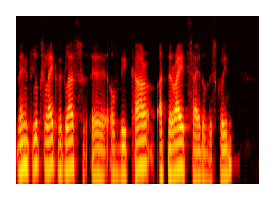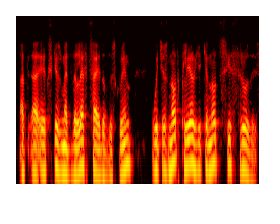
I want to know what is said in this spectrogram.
then it looks like the glass uh, of the car at the right side of the screen, at, uh, excuse me, at the left side of the screen, which is not clear, you cannot see through this.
